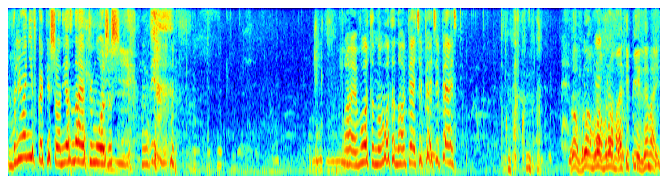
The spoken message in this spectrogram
Блевани в капюшон, я знаю, ты можешь. Ай, вот оно, вот оно, опять, опять, опять. Ром, Ром, Ром, Ром, а теперь давай.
